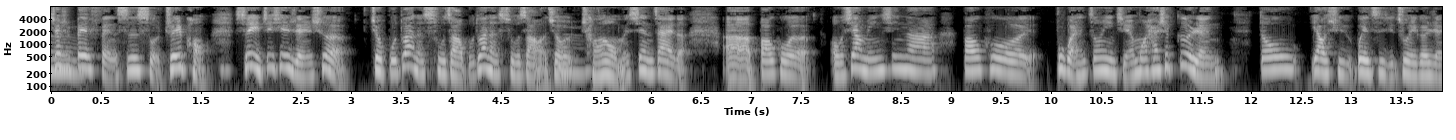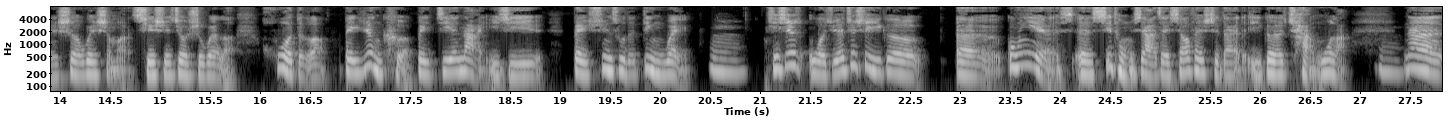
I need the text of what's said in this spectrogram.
就是被粉丝所追捧，所以这些人设就不断的塑造，不断的塑造，就成了我们现在的，呃，包括偶像明星啊，包括不管是综艺节目还是个人，都要去为自己做一个人设。为什么？其实就是为了获得被认可、被接纳以及被迅速的定位。嗯，其实我觉得这是一个呃工业呃系统下在消费时代的一个产物啦。嗯那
